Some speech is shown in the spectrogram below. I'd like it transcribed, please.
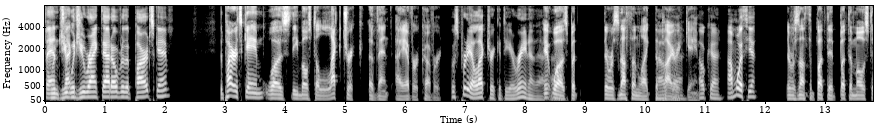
Would you, would you rank that over the Pirates game? The Pirates game was the most electric event I ever covered. It was pretty electric at the arena. That It night. was, but there was nothing like the Okay. Pirate game. Okay, I'm with you. There was nothing but the but the most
